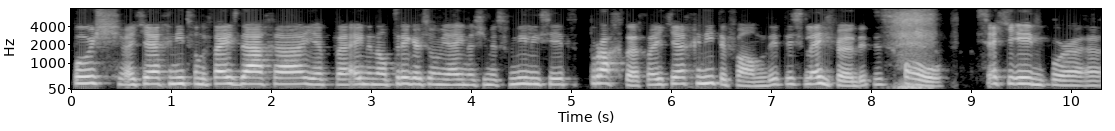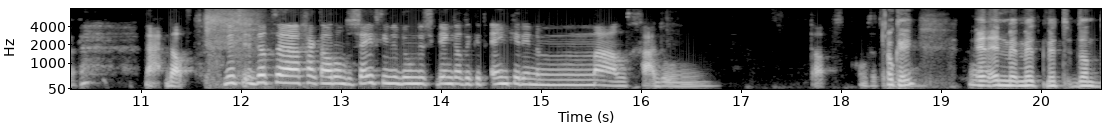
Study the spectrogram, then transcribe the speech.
push. Weet je, geniet van de feestdagen. Je hebt uh, een en al triggers om je heen als je met familie zit. Prachtig, weet je, geniet ervan. Dit is leven, dit is school. Zet je in voor. Uh, nou, dat. Dus dat uh, ga ik dan rond de 17e doen. Dus ik denk dat ik het één keer in de maand ga doen. Dat komt het. Oké. Okay. En, en met, met, met dan,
